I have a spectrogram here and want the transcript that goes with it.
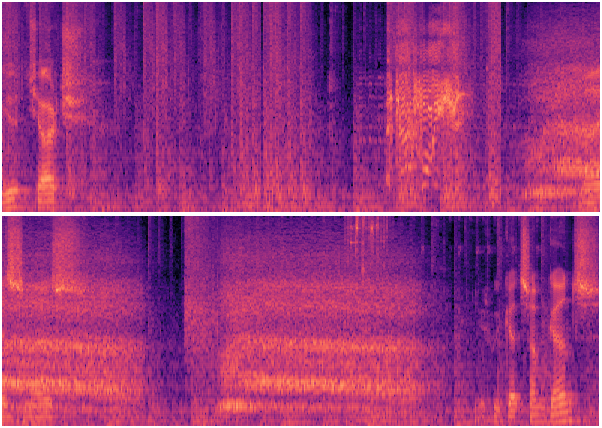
You charge. Attack formation. Nice, nice. Least we got some guns.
